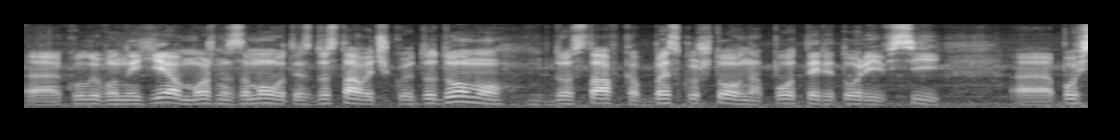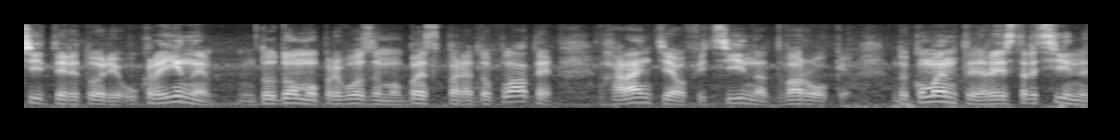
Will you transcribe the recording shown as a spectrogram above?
Е, Коли вони є, можна замовити з доставочкою додому. Доставка безкоштовна по території всій, по всій території України. Додому привозимо без передоплати. Гарантія офіційна 2 роки. Документи реєстраційні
